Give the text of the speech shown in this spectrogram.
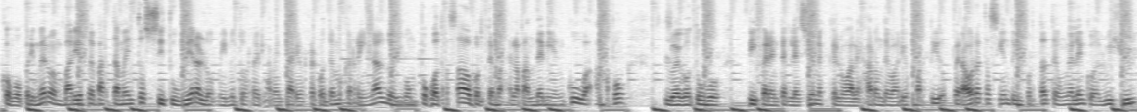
como primero en varios departamentos si tuvieran los minutos reglamentarios. Recordemos que Reinaldo iba un poco atrasado por temas de la pandemia en Cuba, a Japón. Luego tuvo diferentes lesiones que lo alejaron de varios partidos, pero ahora está siendo importante un elenco de Luis Jules,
